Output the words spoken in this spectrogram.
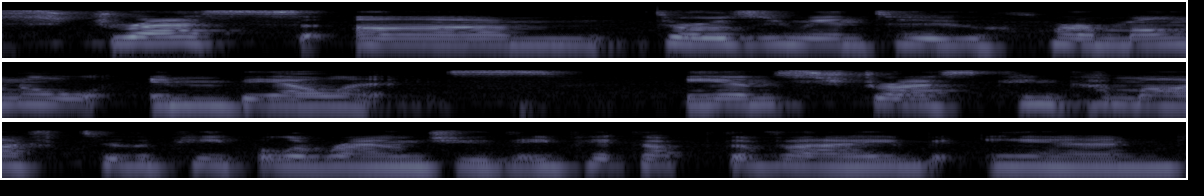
Stress um, throws you into hormonal imbalance, and stress can come off to the people around you. They pick up the vibe and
